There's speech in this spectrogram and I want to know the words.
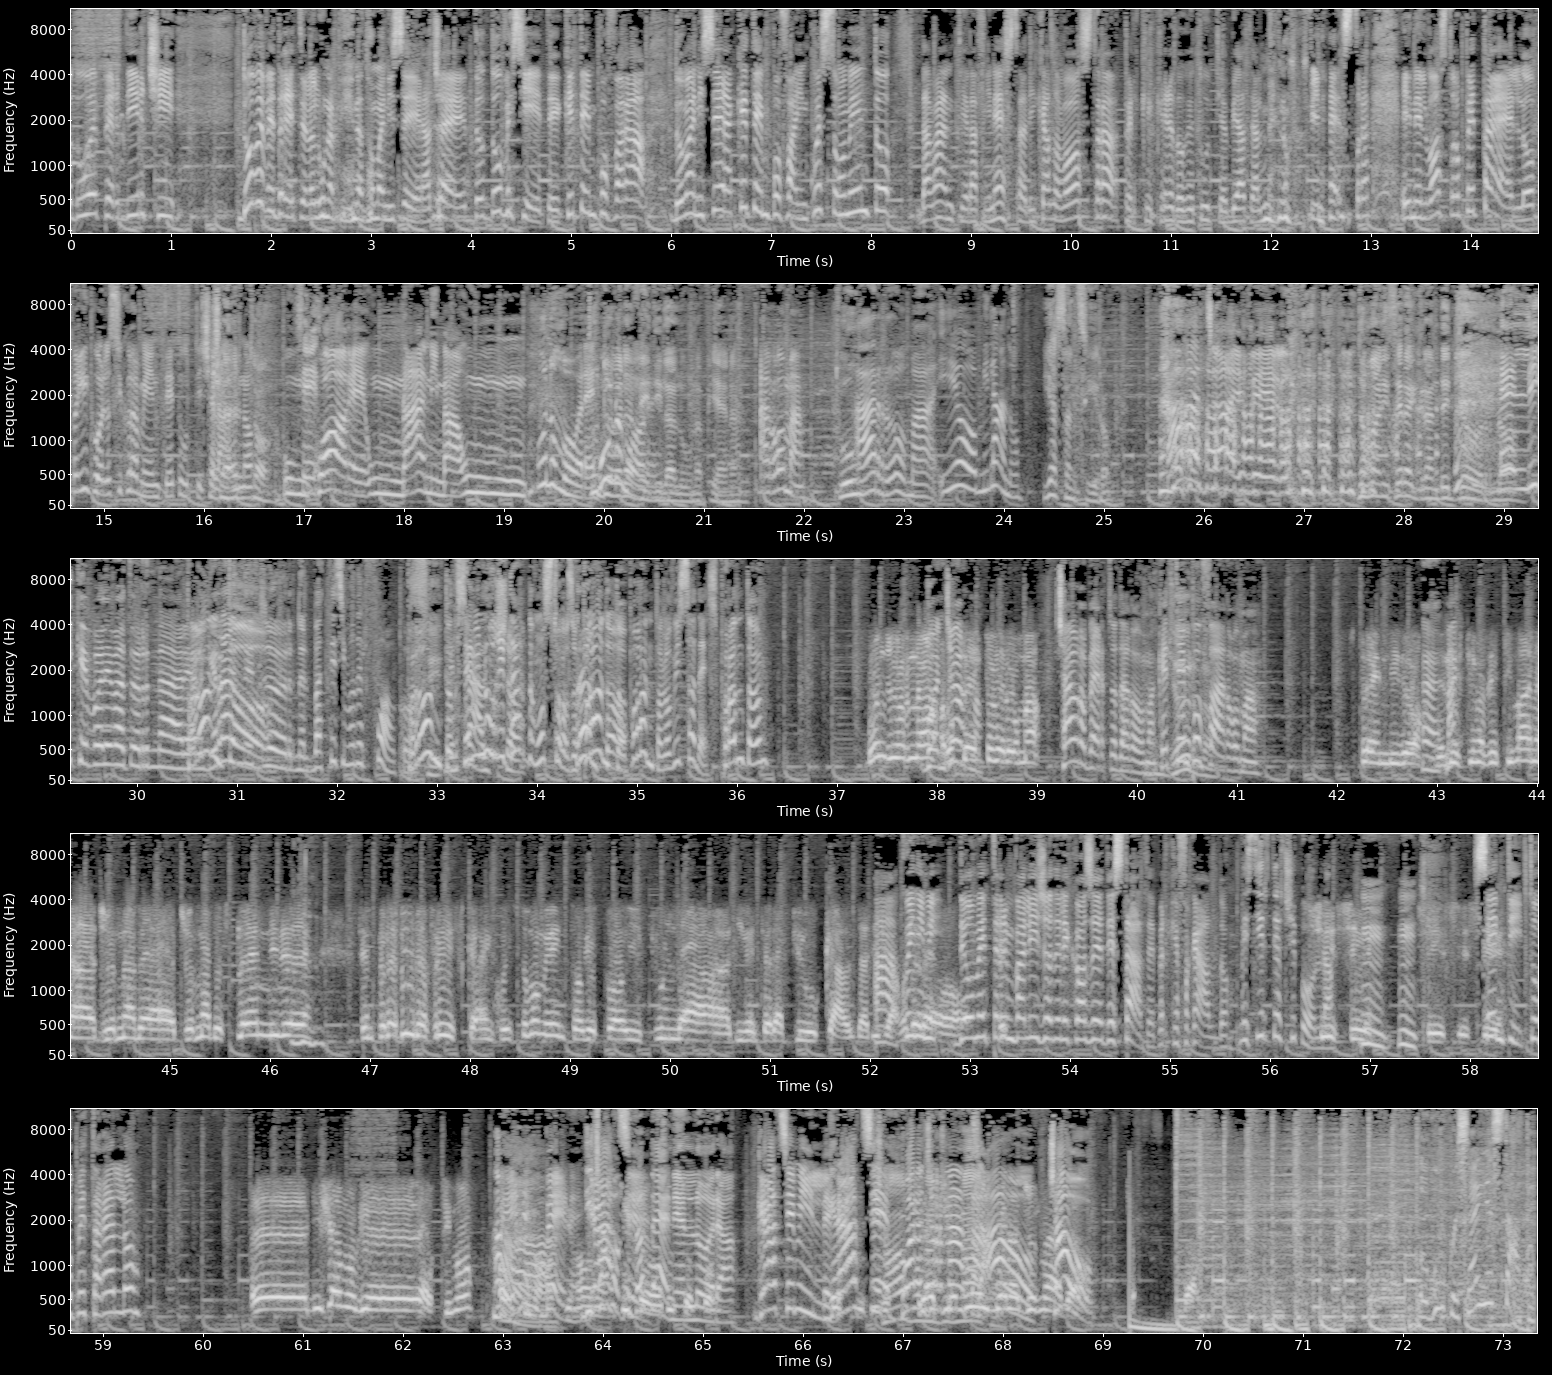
002 per dirci Dove vedrete la luna piena domani sera? Cioè, do- dove siete? Che tempo farà domani sera? Che tempo fa in questo momento davanti alla finestra di casa vostra? Perché credo che tutti abbiate almeno una finestra e nel vostro pettarello, perché quello sicuramente tutti ce Certo. l'hanno. Un Sì. cuore, un'anima, un... Un umore. Tu Un dove la vedi la luna piena? A Roma. Tu? A Roma, io Milano. Io a San Siro. Ah, già, è vero. Domani sera è il grande giorno. È lì che voleva tornare, Pronto? grande giorno, il battesimo del fuoco. Pronto, Del siamo in un ritardo mostruoso. Pronto? Pronto, pronto, l'ho visto adesso. Pronto? Buongiorno, Buongiorno. Roberto da Roma, Ciao Roberto da Roma. Che Buongiorno. tempo fa a Roma? splendido, Eh, nell'ultima settimana giornata, giornate splendide, temperatura fresca in questo momento che poi più in là diventerà più calda. Diciamo. Ah, quindi mi- Però- devo mettere in valigia delle cose d'estate perché fa caldo. Vestirti a cipolla. Sì, sì, Mm, mm. sì, sì, sì. Senti, tuo pettarello? Eh, diciamo che è ottimo. Bene, Ottimo, bene. ottimo. Diciamo Grazie. che va bene allora. Grazie mille. Grazie. Grazie. Ciao, buona, buona giornata. giornata. Buona Ciao. giornata. Ciao. Ovunque sei estate.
